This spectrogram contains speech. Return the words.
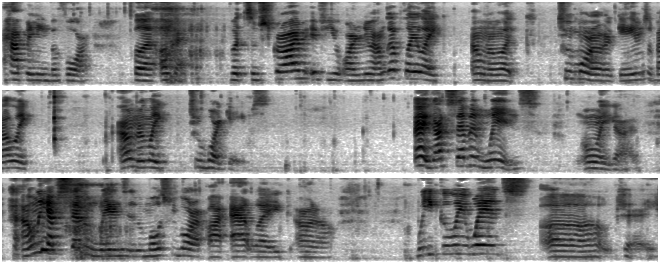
happening before. But, okay. But subscribe if you are new. I'm gonna play, like, I don't know, like, two more games. About, like, I don't know, like, two more games. I got seven wins. Oh my god. I only have seven wins. Most people are, are at, like, I don't know, weekly wins. Uh, okay.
